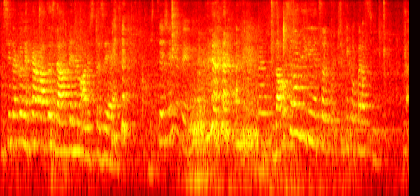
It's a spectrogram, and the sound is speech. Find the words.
Co si takhle necháváte zdát během anestezie? Chtěže nevím. Zdalo se vám někdy něco jako při těch operacích? Ne.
